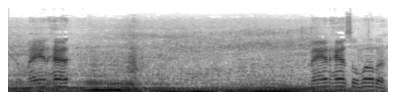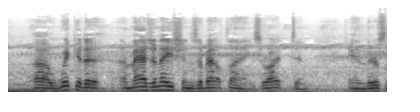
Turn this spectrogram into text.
You know, man had man has a lot of uh, wicked uh, imaginations about things, right? And and there's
